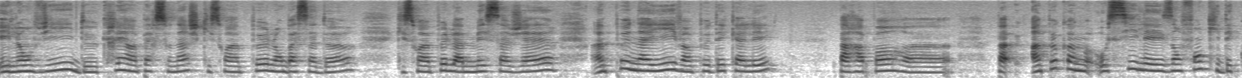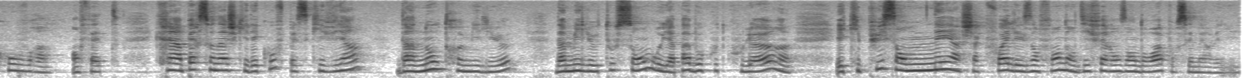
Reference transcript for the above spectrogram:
et l'envie de créer un personnage qui soit un peu l'ambassadeur, qui soit un peu la messagère, un peu naïve, un peu décalée par rapport, euh, un peu comme aussi les enfants qui découvrent en fait. Créer un personnage qui découvre parce qu'il vient d'un autre milieu, d'un milieu tout sombre où il n'y a pas beaucoup de couleurs et qui puisse emmener à chaque fois les enfants dans différents endroits pour s'émerveiller.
